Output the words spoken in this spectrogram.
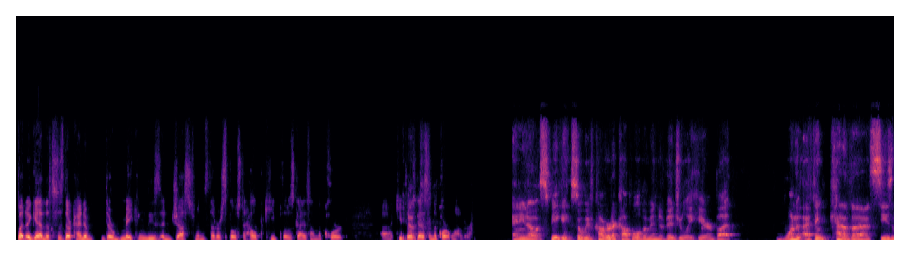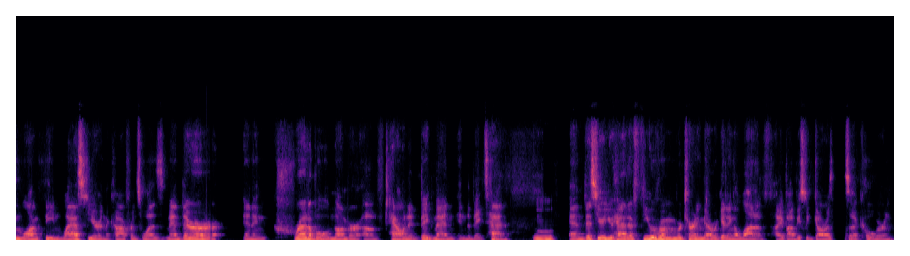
But again, this is their kind of they're making these adjustments that are supposed to help keep those guys on the court, uh, keep yeah. those guys on the court longer. And you know, speaking, so we've covered a couple of them individually here, but one, I think, kind of a season-long theme last year in the conference was, man, there are an incredible number of talented big men in the Big 10 mm-hmm. And this year, you had a few of them returning that were getting a lot of hype. Obviously, Garza, Cockburn,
